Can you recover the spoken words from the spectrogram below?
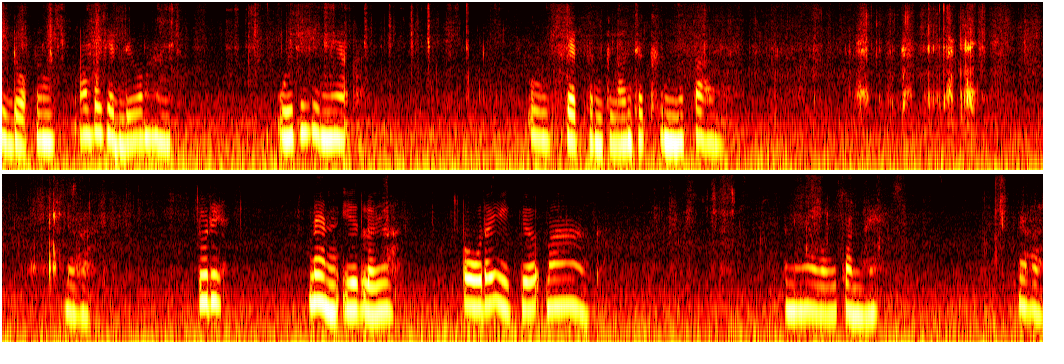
อีกดอกหนึ่งเอาไปเห็นดีว่ามันอุ้ยที่จริงเนี่ยอู้เห็ดเป็นกำลังจะขึ้นหรือเปล่าเนี่ย เดี๋ยค่ะ ดูดิ แน่นอีกเลยอะโตได้อีกเยอะมาก อันนี้เอาไว้ก่อนไหมเนี่ยค่ะ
